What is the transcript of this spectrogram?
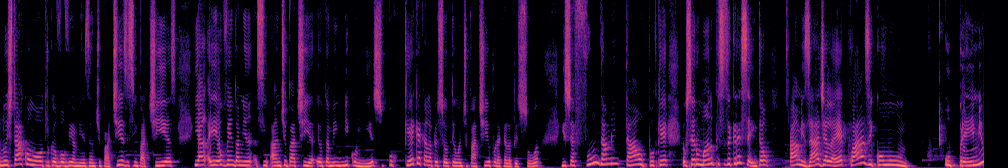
no estar com o outro que eu vou ver as minhas antipatias e simpatias. E, a- eu vendo a minha sim- a antipatia, eu também me conheço. Por que, que aquela pessoa tem antipatia por aquela pessoa? Isso é fundamental, porque o ser humano precisa crescer. Então, a amizade, ela é quase como um- o prêmio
